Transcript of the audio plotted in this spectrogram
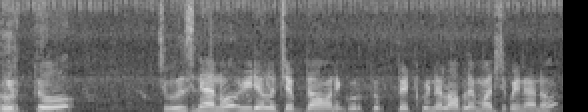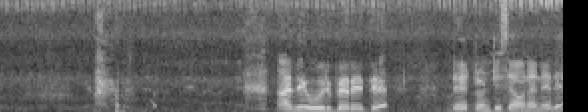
గుర్తు చూసినాను వీడియోలో చెప్దామని గుర్తు పెట్టుకునే లోపలే మర్చిపోయినాను. అది ఊరి పేరు అయితే డే ట్వంటీ సెవెన్ అనేది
